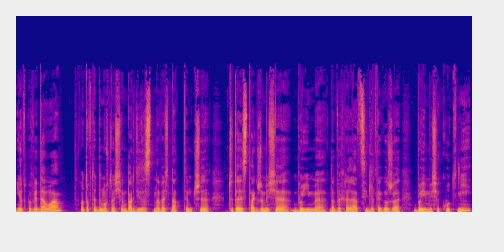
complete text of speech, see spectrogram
nie odpowiadała no to wtedy można się bardziej zastanawiać nad tym, czy, czy to jest tak, że my się boimy nowych relacji, dlatego że boimy się kłótni,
